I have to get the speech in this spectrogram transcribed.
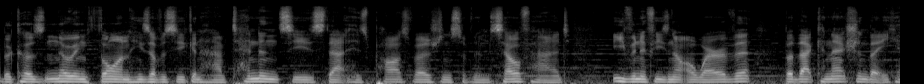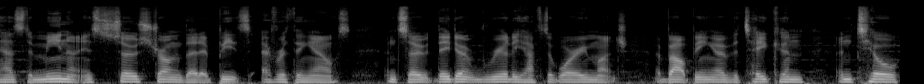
Because knowing Thawne, he's obviously going to have tendencies that his past versions of himself had, even if he's not aware of it. But that connection that he has to Meena is so strong that it beats everything else. And so they don't really have to worry much about being overtaken until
